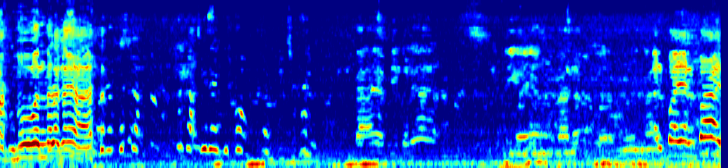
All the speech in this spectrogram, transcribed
Takbuhan talaga yan. Kaya, Bicol yan. Albay, albay!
